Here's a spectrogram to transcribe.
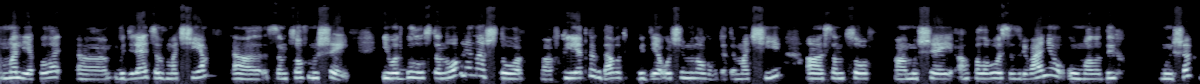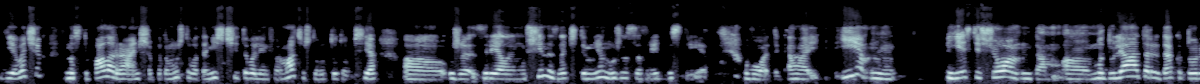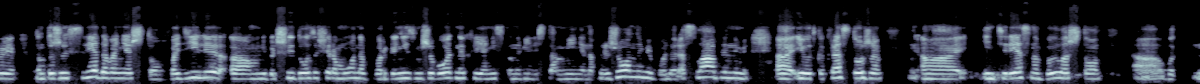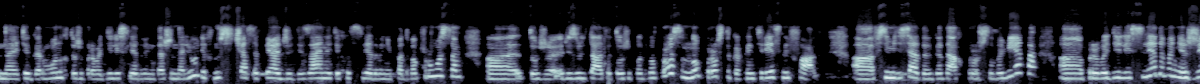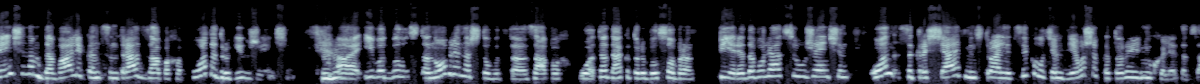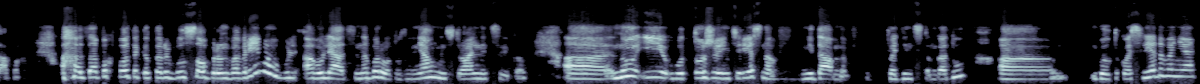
молекула выделяется в моче а, самцов мышей. И вот было установлено, что а, в клетках, да, вот где очень много вот этой мочи а, самцов, а, мышей, а, половое созревание у молодых мышек, девочек, наступало раньше, потому что вот они считывали информацию, что вот тут вот все а, уже зрелые мужчины, значит, и мне нужно созреть быстрее. Вот. А, и есть еще там а, модуляторы, да, которые там тоже исследования, что вводили небольшие дозы феромонов в организм животных, и они становились там менее напряженными, более расслабленными. А, и вот как раз тоже а, интересно было, что вот на этих гормонах тоже проводили исследования даже на людях. Но сейчас, опять же, дизайн этих исследований под вопросом, а, тоже результаты тоже под вопросом, но просто как интересный факт. А, в 70-х годах прошлого века а, проводили исследования, женщинам давали концентрат запаха пота других женщин. Uh-huh. И вот было установлено, что вот запах пота, да, который был собран перед овуляцией у женщин, он сокращает менструальный цикл у тех девушек, которые нюхали этот запах. А запах пота, который был собран во время овуляции, наоборот, удлинял менструальный цикл. А, ну и вот тоже интересно, недавно, в 2011 году, а, было такое исследование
